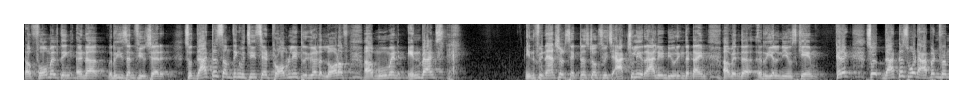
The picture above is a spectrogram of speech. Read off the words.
a formal thing in a recent future. So that is something which he said probably triggered a lot of uh, movement in banks. in financial sector stocks which actually rallied during the time uh, when the real news came correct so that is what happened from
